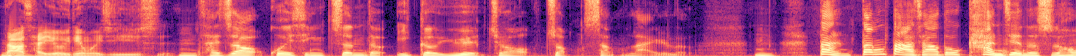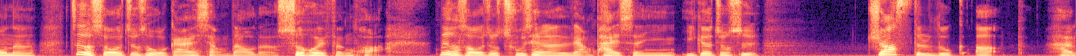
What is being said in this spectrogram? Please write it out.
大家才有一点危机意识，嗯，才知道彗星真的一个月就要撞上来了，嗯，但当大家都看见的时候呢，这个时候就是我刚才想到的社会分化，那个时候就出现了两派声音，一个就是 Just look up。和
